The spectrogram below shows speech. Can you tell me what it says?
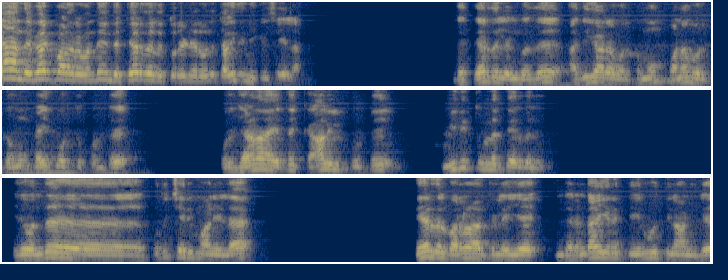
ஏன் அந்த வேட்பாளரை வந்து இந்த தேர்தல் துறையினர் வந்து தகுதி நீக்கம் செய்யலாம் இந்த தேர்தல் என்பது அதிகார வர்க்கமும் பண வர்க்கமும் கைகோர்த்து கொண்டு ஒரு ஜனநாயகத்தை காலில் போட்டு மிதித்துள்ள தேர்தல் இது. இது வந்து புதுச்சேரி மாநில தேர்தல் வரலாற்றிலேயே இந்த ரெண்டாயிரத்தி இருபத்தி நான்கு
